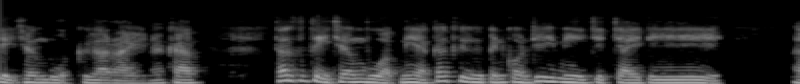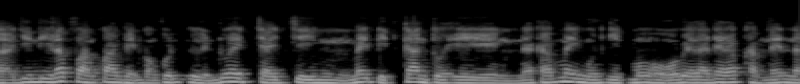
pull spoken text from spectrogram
ติเชิงบวกคืออะไรนะครับ ทัศนคติเชิงบวกเนี่ยก็คือเป็นคนที่มีจิตใจดียินดีรับฟังความเห็นของคนอื่น ด้วยใจจริงไม่ปิดกั้นตัวเองนะครับ ไม่หงุดหงิดโมโห เวลาได้รับคำแนะน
